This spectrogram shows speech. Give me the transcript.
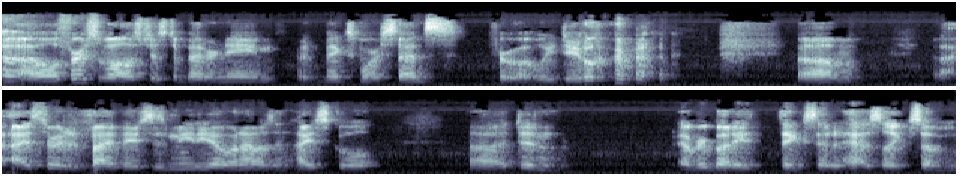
Uh, well, first of all, it's just a better name. It makes more sense for what we do. um, I started Five Aces Media when I was in high school. Uh, didn't everybody thinks that it has like some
